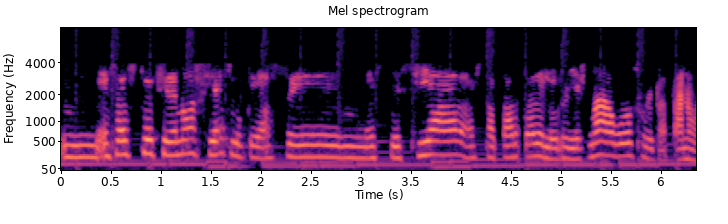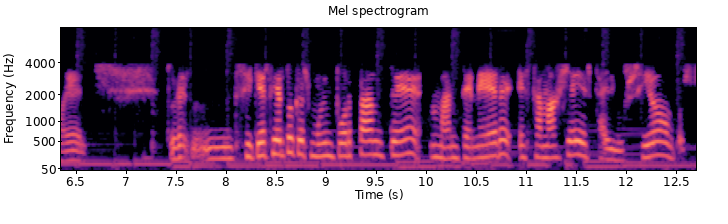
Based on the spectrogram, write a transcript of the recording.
mm, esa especie de magia es lo que hace especial a esta carta de los Reyes Magos o de Papá Noel. Entonces, mm, sí que es cierto que es muy importante mantener esta magia y esta ilusión. Pues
